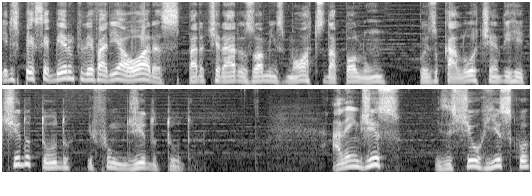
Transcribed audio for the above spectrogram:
Eles perceberam que levaria horas para tirar os homens mortos da Apollo 1, pois o calor tinha derretido tudo e fundido tudo. Além disso, existia o risco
